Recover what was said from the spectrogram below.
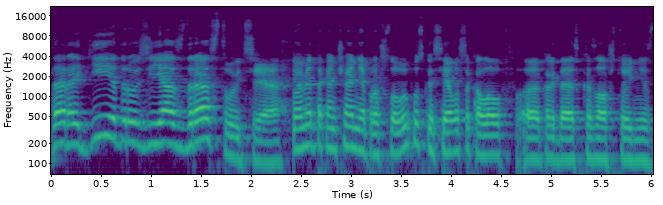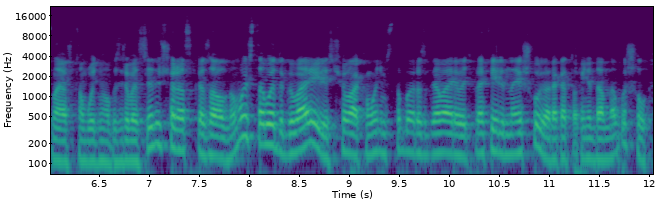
Дорогие друзья, здравствуйте! В момент окончания прошлого выпуска Сева Соколов, э, когда я сказал, что я не знаю, что мы будем обозревать в следующий раз, сказал, ну мы с тобой договорились, чувак, мы будем с тобой разговаривать про фильм Найшулера, который недавно вышел.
